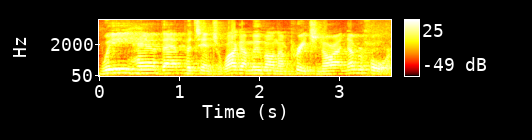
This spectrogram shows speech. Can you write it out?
We have that potential. Well, I got to move on. I'm preaching. All right, number four.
